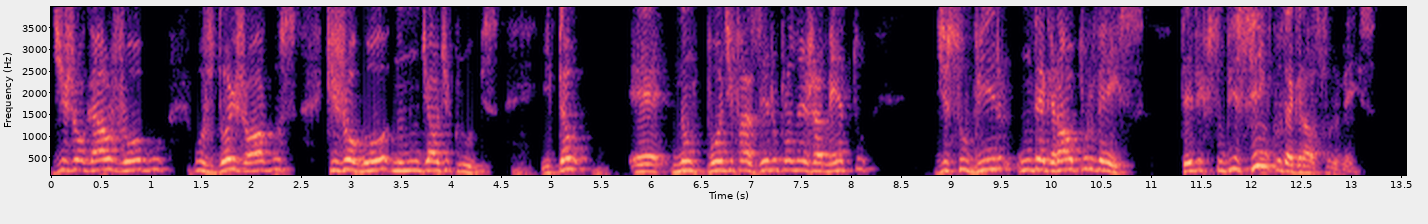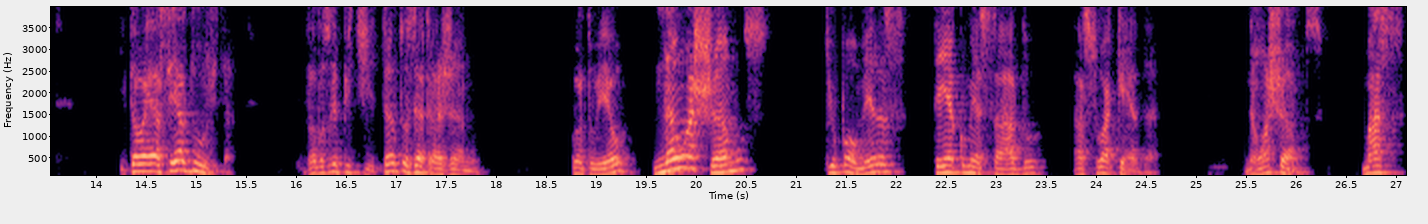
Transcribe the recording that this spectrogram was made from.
de jogar o jogo, os dois jogos que jogou no Mundial de Clubes. Então, é, não pôde fazer o planejamento de subir um degrau por vez. Teve que subir cinco degraus por vez. Então, essa é a dúvida. Vamos repetir: tanto o Zé Trajano quanto eu não achamos que o Palmeiras tenha começado a sua queda. Não achamos. Mas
